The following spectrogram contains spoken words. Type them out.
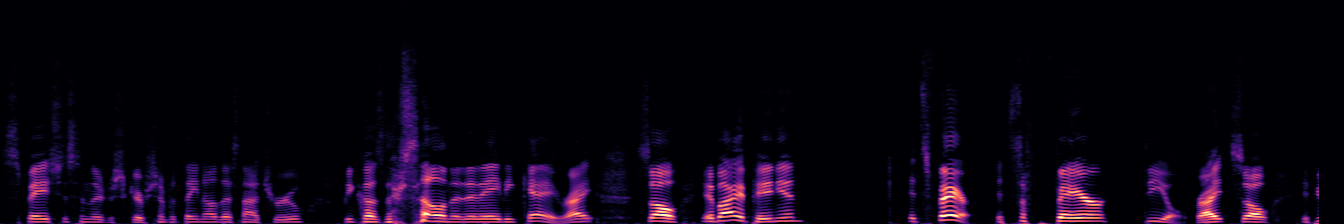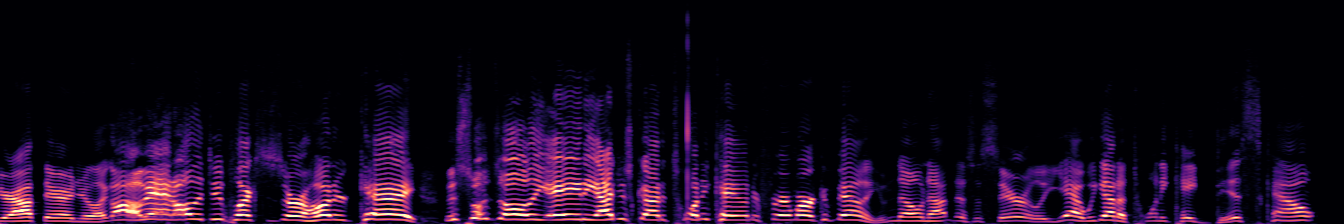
spacious in their description, but they know that's not true because they're selling it at 80K, right? So, in my opinion, it's fair. It's a fair deal, right? So if you're out there and you're like, oh man, all the duplexes are 100K, this one's only 80, I just got a 20K under fair market value. No, not necessarily. Yeah, we got a 20K discount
